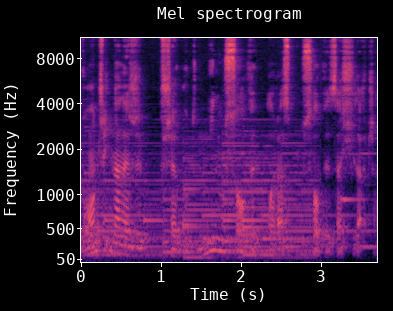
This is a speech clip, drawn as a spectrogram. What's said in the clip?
Podłączyć należy przewód minusowy oraz plusowy zasilacza.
